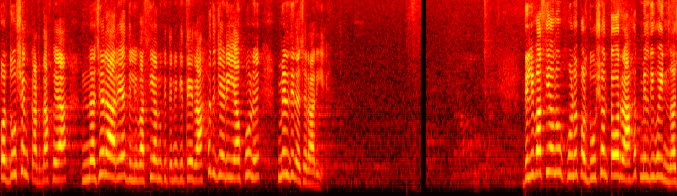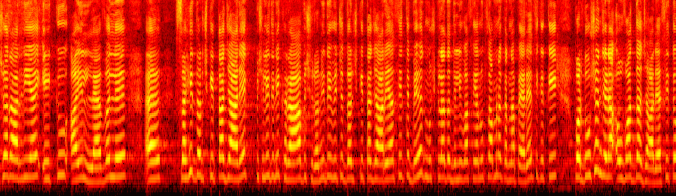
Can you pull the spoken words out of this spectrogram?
ਪ੍ਰਦੂਸ਼ਣ ਘਟਦਾ ਹੋਇਆ ਨਜ਼ਰ ਆ ਰਿਹਾ। ਦਿੱਲੀ ਵਾਸੀਆਂ ਨੂੰ ਕਿਤੇ ਨਾ ਕਿਤੇ ਰਾਹਤ ਜਿਹੜੀ ਆ ਹੁਣ ਮਿਲਦੀ ਨਜ਼ਰ ਆ ਰਹੀ ਹੈ। ਦਿੱਲੀ ਵਾਸੀਆਂ ਨੂੰ ਹੁਣ ਪ੍ਰਦੂਸ਼ਣ ਤੋਂ ਰਾਹਤ ਮਿਲਦੀ ਹੋਈ ਨਜ਼ਰ ਆ ਰਹੀ ਹੈ। ਇੱਕ ਆਈ ਲੈਵਲ ਸਹੀ ਦਰਜ ਕੀਤਾ ਜਾ ਰਿਹਾ ਪਿਛਲੇ ਦਿਨੀ ਖਰਾਬ ਸ਼੍ਰੇਣੀ ਦੇ ਵਿੱਚ ਦਰਜ ਕੀਤਾ ਜਾ ਰਿਹਾ ਸੀ ਤੇ ਬੇहद ਮੁਸ਼ਕਲਾਂ ਦਾ ਦਿੱਲੀ ਵਾਸੀਆਂ ਨੂੰ ਸਾਹਮਣਾ ਕਰਨਾ ਪੈ ਰਿਹਾ ਸੀ ਕਿਉਂਕਿ ਪ੍ਰਦੂਸ਼ਣ ਜਿਹੜਾ ਉਹ ਵੱਧਦਾ ਜਾ ਰਿਹਾ ਸੀ। ਤੇ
